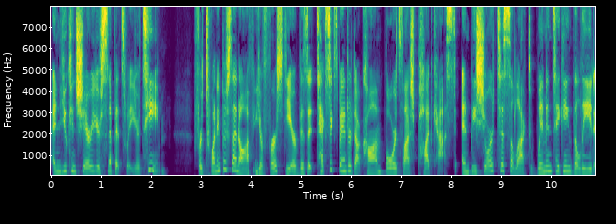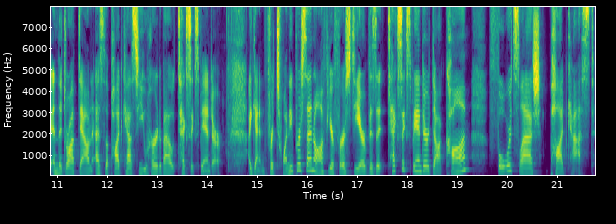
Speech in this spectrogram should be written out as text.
And you can share your snippets with your team. For 20% off your first year, visit textexpander.com forward slash podcast and be sure to select Women Taking the Lead in the dropdown as the podcast you heard about TextExpander. Again, for 20% off your first year, visit textexpander.com forward slash podcast.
